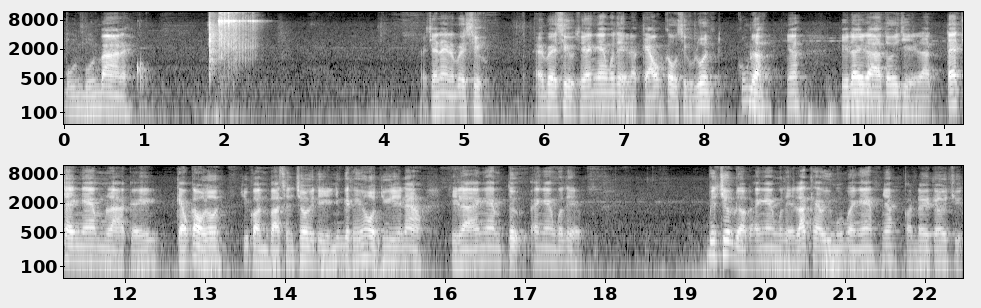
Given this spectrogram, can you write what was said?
443 này. Đấy, này nó về xỉu. Đấy, về xỉu thì anh em có thể là kéo cầu xỉu luôn cũng được nhé. thì đây là tôi chỉ là test cho anh em là cái kéo cầu thôi. Chứ còn vào sân chơi thì những cái thế hột như thế nào thì là anh em tự anh em có thể biết trước được anh em có thể lắc theo ý muốn của anh em nhé còn đây tôi chỉ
